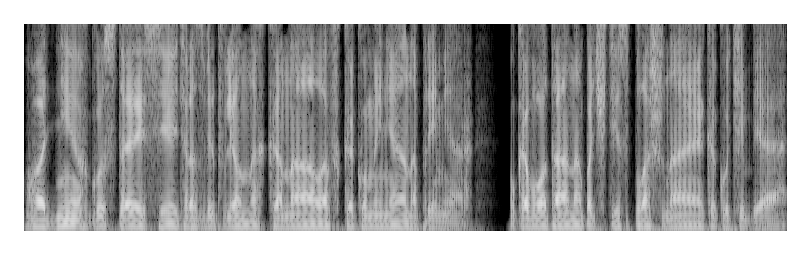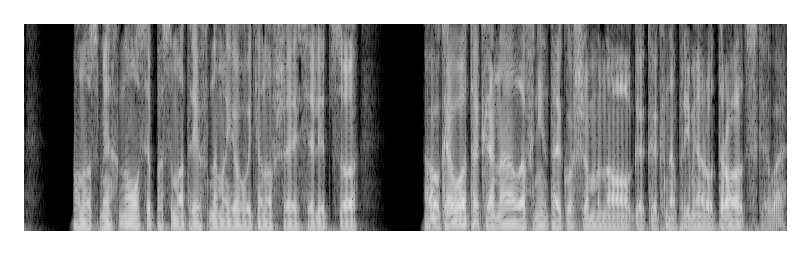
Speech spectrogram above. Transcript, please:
У одних густая сеть разветвленных каналов, как у меня, например. У кого-то она почти сплошная, как у тебя». Он усмехнулся, посмотрев на мое вытянувшееся лицо. «А у кого-то каналов не так уж и много, как, например, у Троцкого».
